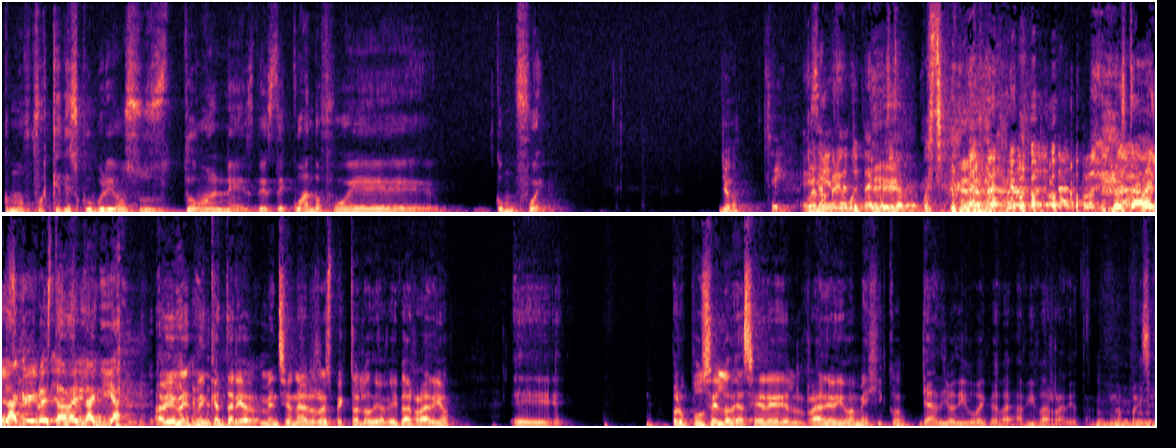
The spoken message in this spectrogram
¿Cómo fue que descubrieron sus dones? ¿Desde cuándo fue? ¿Cómo fue? ¿Yo? Sí. Esa pregunta no Eh. estaba en cuestión. Tampoco No estaba en la, no estaba en la guía. A mí me, me encantaría mencionar respecto a lo de Aviva Radio. eh, propuse lo de hacer el Radio Viva México. Ya yo digo Aviva, Radio también, no puede ser.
